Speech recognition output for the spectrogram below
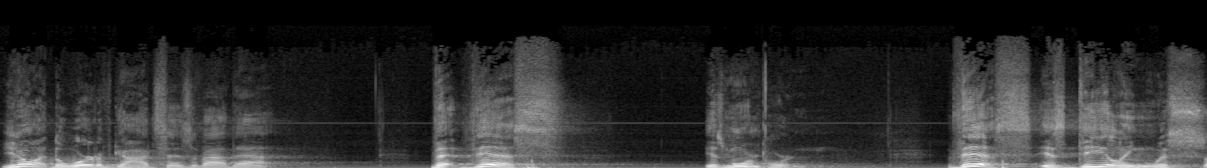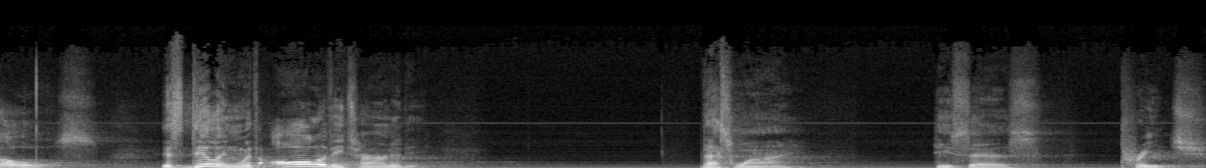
You know what the Word of God says about that? That this is more important. This is dealing with souls, it's dealing with all of eternity. That's why he says, Preach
